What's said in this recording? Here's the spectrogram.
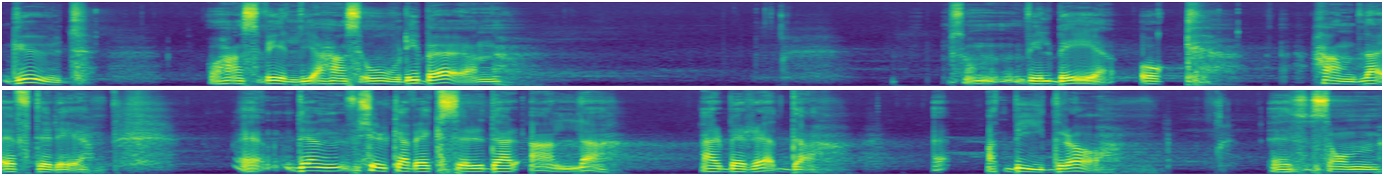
Gud och hans vilja, hans ord i bön. Som vill be och handla efter det. Eh, den kyrka växer där alla är beredda att bidra Eh, som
